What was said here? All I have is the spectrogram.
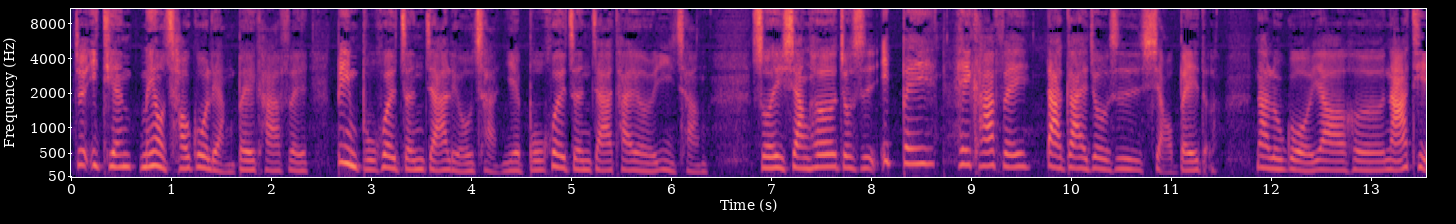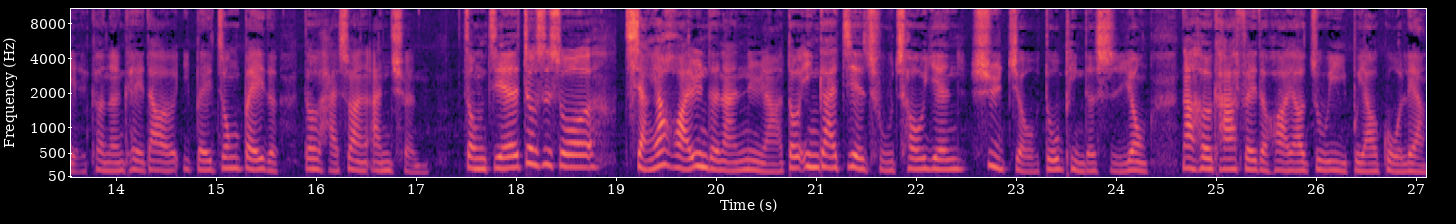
就一天没有超过两杯咖啡，并不会增加流产，也不会增加胎儿异常。所以想喝就是一杯黑咖啡，大概就是小杯的。那如果要喝拿铁，可能可以到一杯中杯的，都还算安全。总结就是说，想要怀孕的男女啊，都应该戒除抽烟、酗酒、毒品的使用。那喝咖啡的话，要注意不要过量。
